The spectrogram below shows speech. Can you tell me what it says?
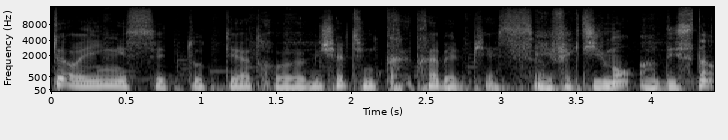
Turing, c'est au théâtre euh, Michel, c'est une très très belle pièce. Et effectivement, un destin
